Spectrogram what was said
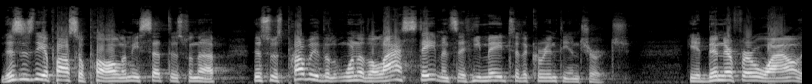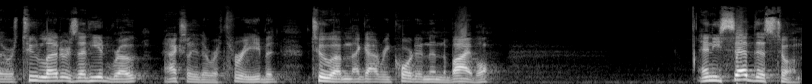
This is the Apostle Paul. Let me set this one up. This was probably the, one of the last statements that he made to the Corinthian church. He had been there for a while. There was two letters that he had wrote. Actually, there were three, but two of them that got recorded in the Bible. And he said this to them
